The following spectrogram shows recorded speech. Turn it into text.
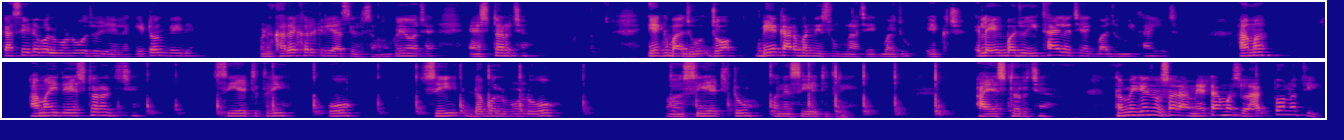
કાસી ડબલ બોન્ડ ઓ જોઈ જાય એટલે કીટોન કહી દે. પણ ખરેખર ક્રિયાશીલ સમૂહ કયો છે? એસ્ટર છે. એક બાજુ, જો બે કાર્બનની શૃંખલા છે, એક બાજુ એક છે. એટલે એક બાજુ ઇથાઇલ છે, એક બાજુ મિથાઇલ છે. આમાં આમાં તે એસ્ટર જ છે. C H three O C double bond O C H two અને સી એચ થ્રી આ એસ્ટર છે. તમે કહેજો, સર, આ મેટામર્સ લાગતો નથી.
